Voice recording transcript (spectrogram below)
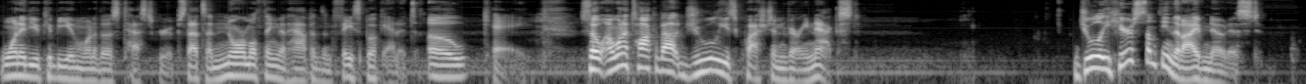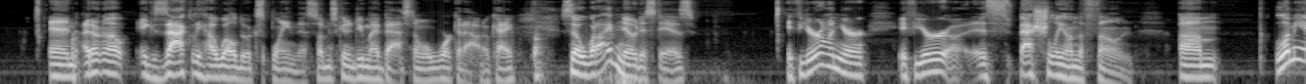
One of you could be in one of those test groups. That's a normal thing that happens in Facebook, and it's okay. So I want to talk about Julie's question very next. Julie, here's something that I've noticed. And I don't know exactly how well to explain this, so I'm just going to do my best and we'll work it out, okay? So what I've noticed is if you're on your if you're uh, especially on the phone, um, let me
